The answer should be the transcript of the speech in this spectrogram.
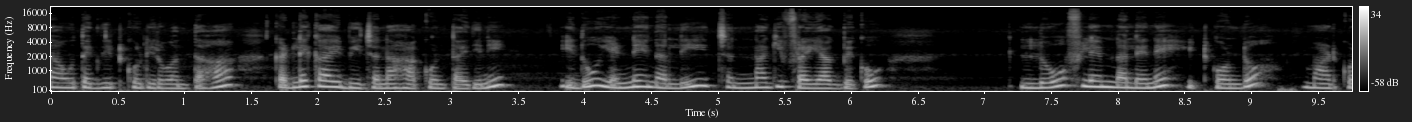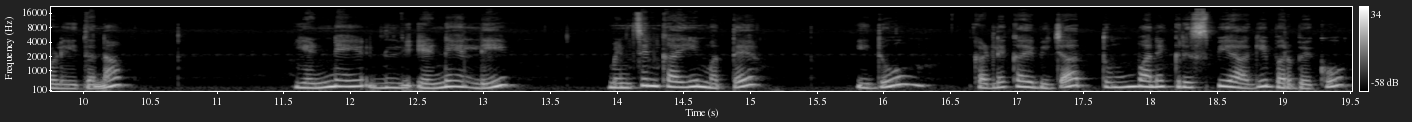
ನಾವು ತೆಗೆದಿಟ್ಕೊಂಡಿರುವಂತಹ ಕಡಲೆಕಾಯಿ ಬೀಜನ ಹಾಕ್ಕೊಳ್ತಾ ಇದ್ದೀನಿ. ಇದು ಎಣ್ಣೆಯಲ್ಲಿ ಚೆನ್ನಾಗಿ ಫ್ರೈ ಆಗಬೇಕು. ಲೋ ಫ್ಲೇಮ್ನಲ್ಲೇ ಇಟ್ಕೊಂಡು ಮಾಡ್ಕೊಳ್ಳಿ ಇದನ್ನು. ಎಣ್ಣೆ, ಎಣ್ಣೆಯಲ್ಲಿ ಮೆಣಸಿನ್ಕಾಯಿ ಮತ್ತು ಇದು ಕಡಲೆಕಾಯಿ ಬೀಜ ತುಂಬಾ ಕ್ರಿಸ್ಪಿಯಾಗಿ ಬರಬೇಕು.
